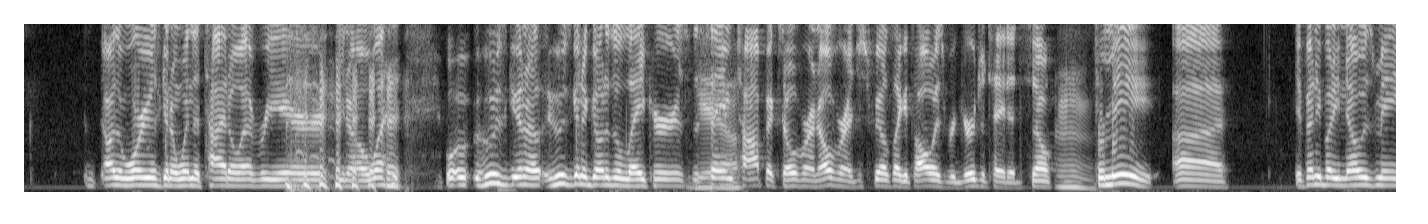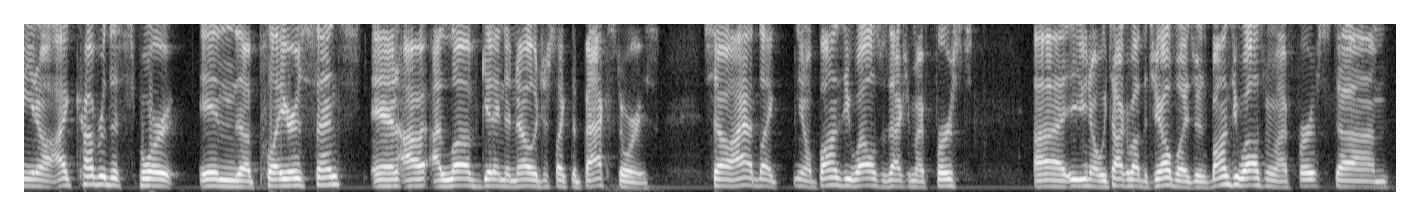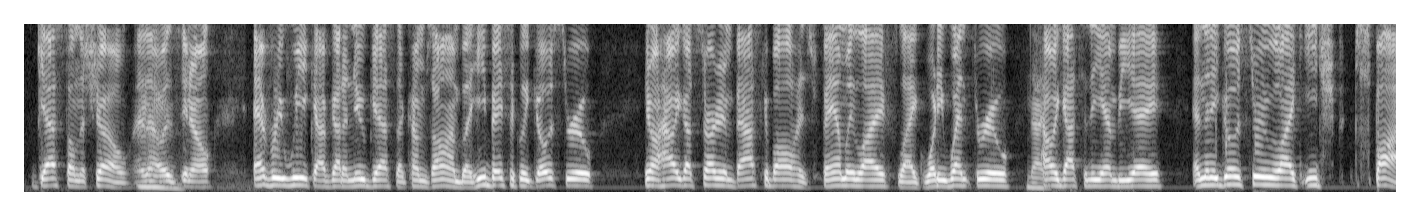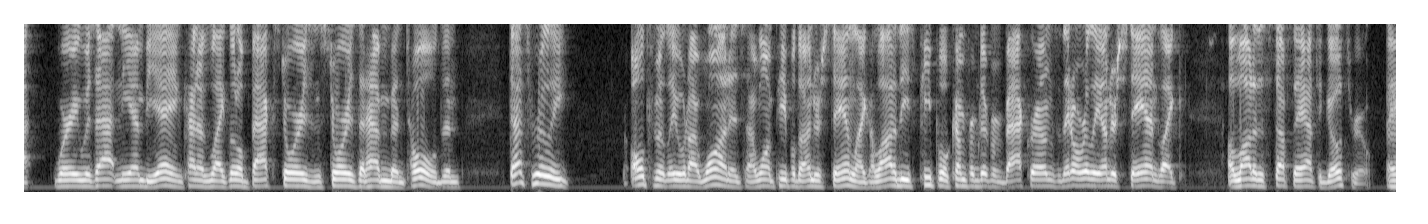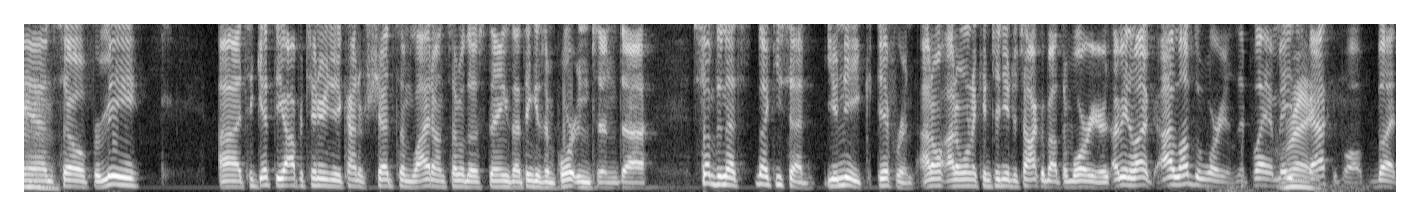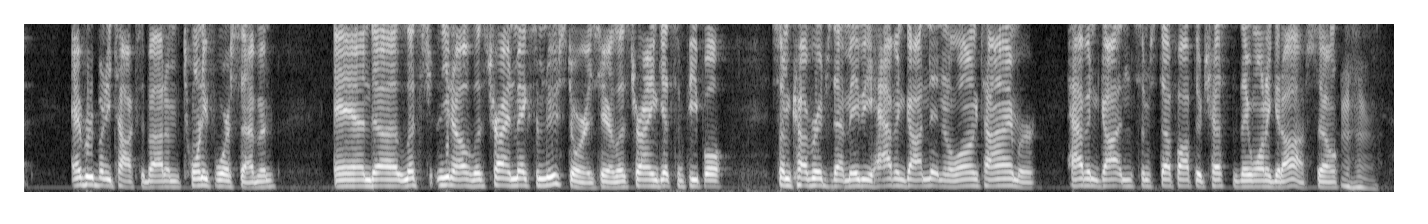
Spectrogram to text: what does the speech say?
are the Warriors going to win the title every year? You know what? Wh- Who's gonna Who's gonna go to the Lakers? The Yeah. same topics over and over. It just feels like it's always regurgitated. So Mm. for me, uh, if anybody knows me, you know I cover this sport in the players sense, and I, I love getting to know just like the backstories. So I had like you know Bonzi Wells was actually my first. Uh, you know, we talk about the Jailblazers. Bonzi Wells was my first um, guest on the show, and that was you know every week I've got a new guest that comes on. But he basically goes through, you know, how he got started in basketball, his family life, like what he went through, how he got to the NBA, and then he goes through like each spot where he was at in the NBA and kind of like little backstories and stories that haven't been told. And that's really ultimately what I want is I want people to understand like a lot of these people come from different backgrounds and they don't really understand like a lot of the stuff they have to go through. And so for me, uh, to get the opportunity to kind of shed some light on some of those things, I think is important and uh, something that's like you said, unique, different. I don't I don't want to continue to talk about the Warriors. I mean, like I love the Warriors; they play amazing Right. basketball, but everybody talks about them twenty four seven. And uh, let's you know let's try and make some news stories here. Let's try and get some people some coverage that maybe haven't gotten it in a long time or haven't gotten some stuff off their chest that they want to get off. So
